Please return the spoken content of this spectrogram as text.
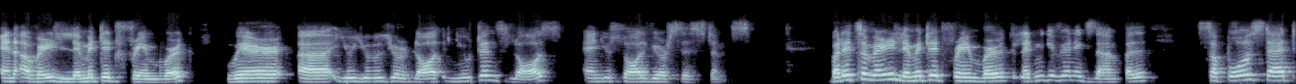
and a very limited framework where uh, you use your law newton's laws and you solve your systems. But it's a very limited framework. Let me give you an example. Suppose that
